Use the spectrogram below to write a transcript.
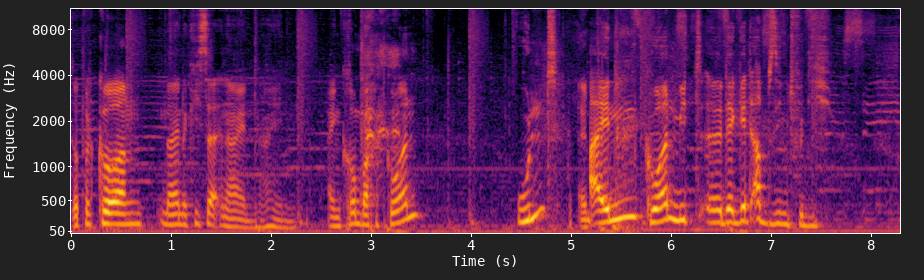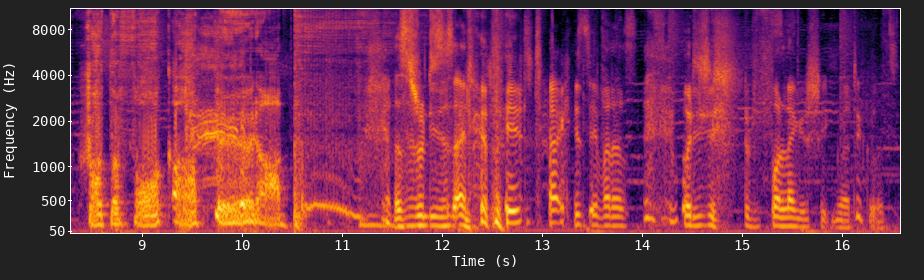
Doppelkorn. nein, dann kriegst du, nein, nein, ein Krombacher Korn und Ein- einen Korn mit, äh, der Get Up singt für dich. Shut the fuck up, get up. Das ist schon dieses eine Bild da gesehen, war das. Wollte ich schon voll lange schicken. Warte kurz.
